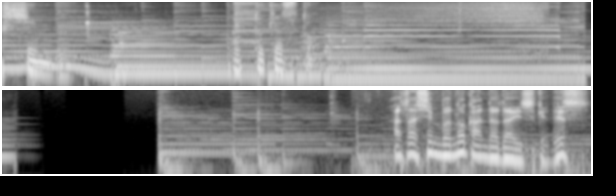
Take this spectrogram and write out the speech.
日新聞ポッドキャスト。朝日新聞の神田大輔です、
